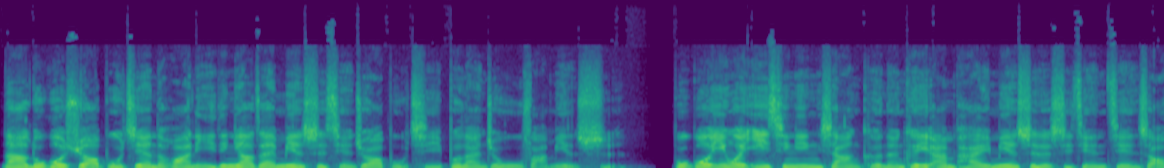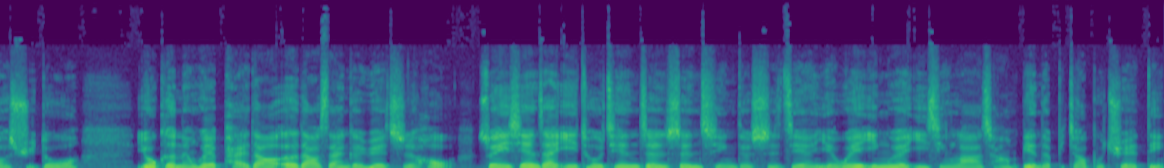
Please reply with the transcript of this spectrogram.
那如果需要补件的话，你一定要在面试前就要补齐，不然就无法面试。不过，因为疫情影响，可能可以安排面试的时间减少许多，有可能会排到二到三个月之后。所以现在 E two 签证申请的时间也会因为疫情拉长，变得比较不确定。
